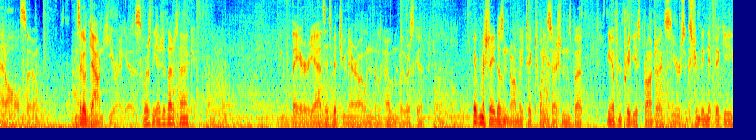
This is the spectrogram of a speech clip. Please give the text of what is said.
at all, so once I go down here, I guess. Where's the edge of that attack? Like there, yeah, it's, it's a bit too narrow. I wouldn't really I wouldn't really risk it. Paper mache doesn't normally take 20 sessions, but you know from previous projects, you're extremely nitpicky,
